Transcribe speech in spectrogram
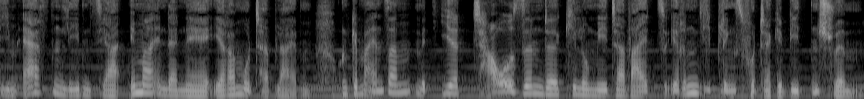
die im ersten Lebensjahr immer in der Nähe ihrer Mutter bleiben und gemeinsam mit ihr tausende Kilometer weit zu ihren Lieblingsfuttergebieten schwimmen.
